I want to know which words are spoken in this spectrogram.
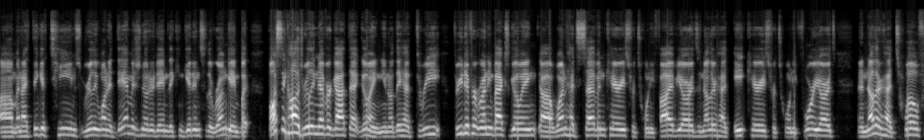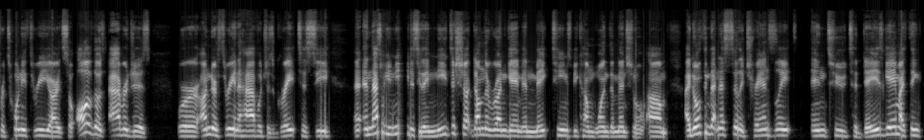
Um, and I think if teams really want to damage Notre Dame, they can get into the run game. But Boston College really never got that going. You know, they had three three different running backs going. Uh, one had seven carries for 25 yards, another had eight carries for 24 yards, and another had 12 for 23 yards. So all of those averages were under three and a half, which is great to see. And, and that's what you need to see. They need to shut down the run game and make teams become one dimensional. Um, I don't think that necessarily translates into today's game. I think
